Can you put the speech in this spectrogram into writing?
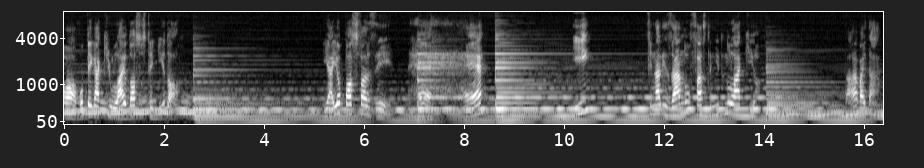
Ó, vou pegar aqui o Lá e o Dó sustenido, ó. E aí eu posso fazer Ré, Ré e finalizar no Fá sustenido no Lá aqui, ó. Tá? Vai dar.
